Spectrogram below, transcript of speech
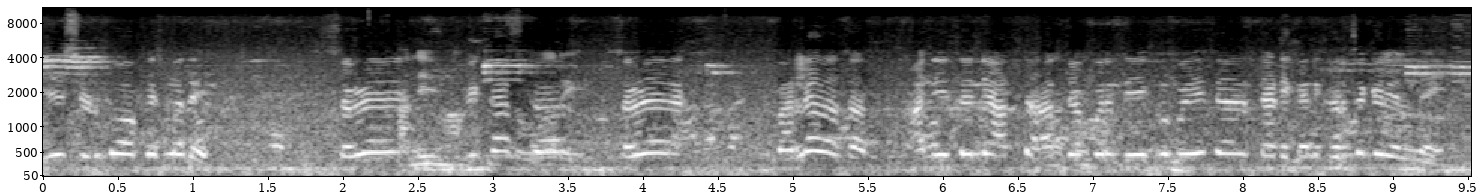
हे सिडको ऑफिसमध्ये सगळे विकास कर सगळे भरल्या जातात. आणि त्यांनी आता अद्यापर्यंत एक रुपये त्या त्या ठिकाणी खर्च केलेला नाही.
